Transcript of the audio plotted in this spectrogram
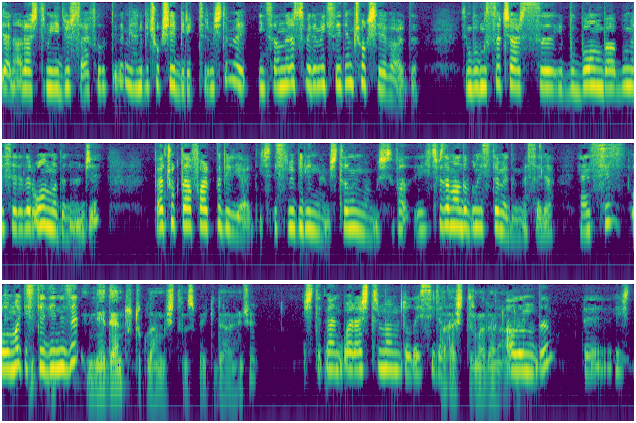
yani araştırma 700 sayfalık dedim yani birçok şey biriktirmiştim ve insanlara söylemek istediğim çok şey vardı. Şimdi bu Mısır çarşısı, bu bomba, bu meseleler olmadan önce ben çok daha farklı bir yerde. Hiç ismi bilinmemiş, tanınmamış. Hiçbir zaman da bunu istemedim mesela. Yani siz olmak istediğinizin... Neden tutuklanmıştınız peki daha önce? İşte ben bu araştırmam dolayısıyla Araştırmadan dolayı. alındım e, işte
